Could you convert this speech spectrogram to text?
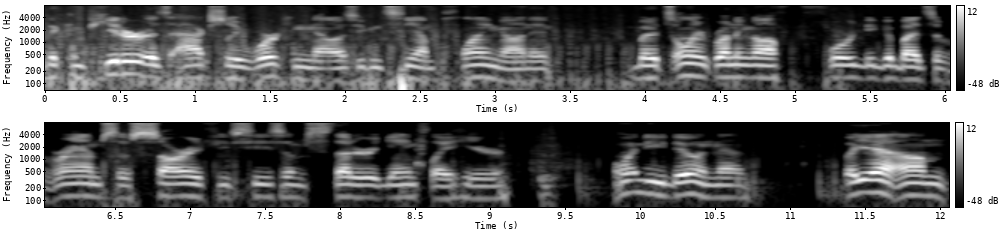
the computer is actually working now. As you can see, I'm playing on it. But it's only running off 4 gigabytes of RAM, so sorry if you see some stuttery gameplay here. What are you doing, man? But yeah, um,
